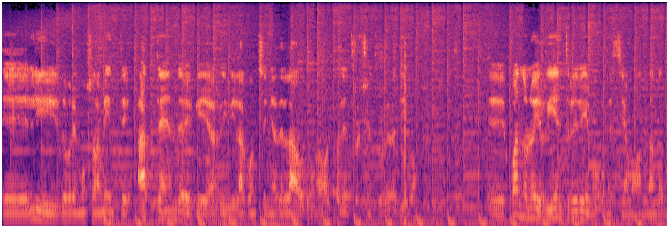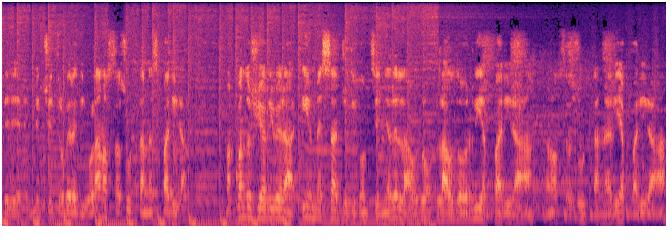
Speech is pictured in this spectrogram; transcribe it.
E lì dovremo solamente attendere che arrivi la consegna dell'auto una volta dentro il centro operativo. E quando noi rientreremo come stiamo andando a vedere nel centro operativo la nostra Sultan sparirà ma quando ci arriverà il messaggio di consegna dell'auto l'auto riapparirà la nostra Sultan riapparirà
